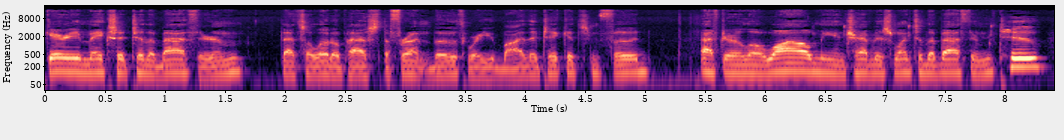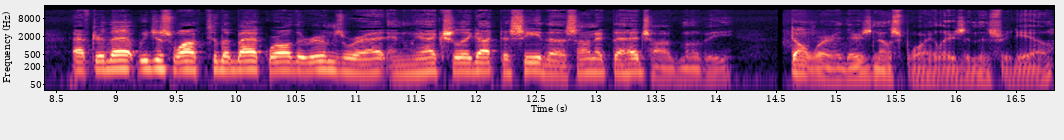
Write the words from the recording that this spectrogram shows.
Gary makes it to the bathroom that's a little past the front booth where you buy the tickets and food. After a little while, me and Travis went to the bathroom too. After that, we just walked to the back where all the rooms were at, and we actually got to see the Sonic the Hedgehog movie. Don't worry, there's no spoilers in this video.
